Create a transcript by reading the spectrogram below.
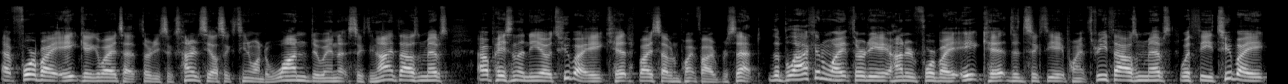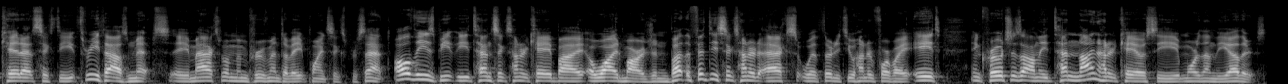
at 4x8 gigabytes at 3600 CL16 1 to 1, doing 69,000 MIPS, outpacing the Neo 2x8 kit by 7.5%. The black and white 3800 4x8 kit did 68.3 thousand MIPS, with the 2x8 kit at 63,000 MIPS, a maximum improvement of 8.6%. All these beat the 10600K by a wide margin, but the 5600X with 3200 4x8 encroaches on the 10900K OC more than the others.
